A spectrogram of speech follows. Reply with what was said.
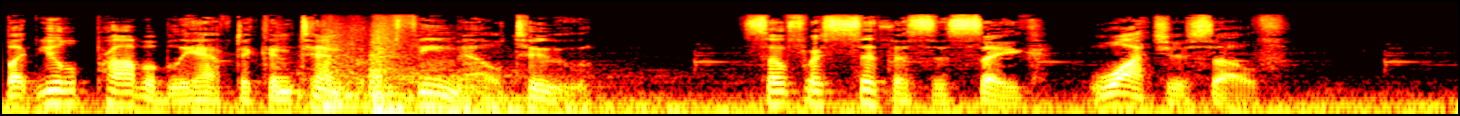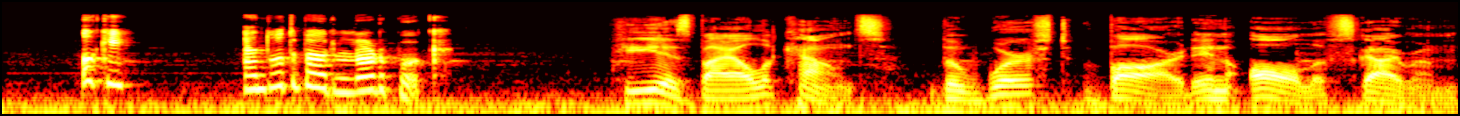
but you'll probably have to contend with the female too. So for Sithis' sake, watch yourself. Okay. And what about Lurbuk? He is, by all accounts, the worst bard in all of Skyrim.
